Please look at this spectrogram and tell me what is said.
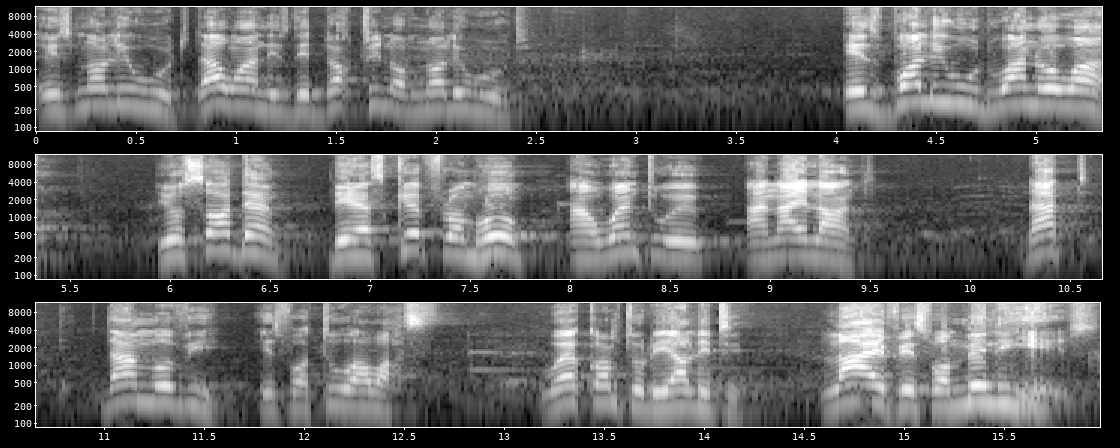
It's Nollywood. That one is the doctrine of Nollywood. It's Bollywood 101. You saw them. They escaped from home and went to a, an island. That, that movie is for two hours. Welcome to reality. Life is for many years.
